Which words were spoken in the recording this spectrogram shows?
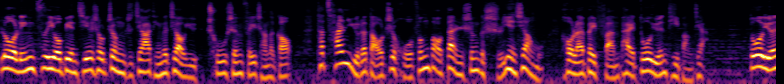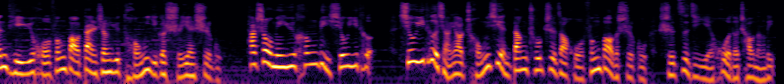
洛林自幼便接受政治家庭的教育，出身非常的高。他参与了导致火风暴诞生的实验项目，后来被反派多元体绑架。多元体与火风暴诞生于同一个实验事故，它受命于亨利·休伊特。休伊特想要重现当初制造火风暴的事故，使自己也获得超能力，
